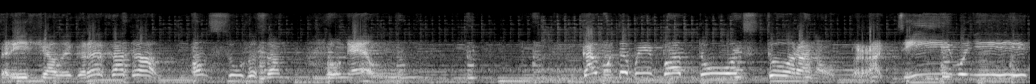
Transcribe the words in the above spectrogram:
Трещал и грохотал, он с ужасом шумел. Как будто бы по ту сторону противник.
